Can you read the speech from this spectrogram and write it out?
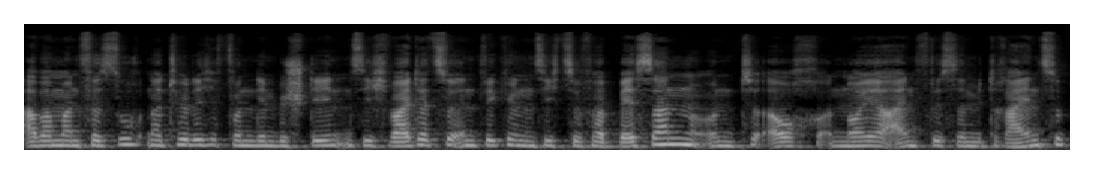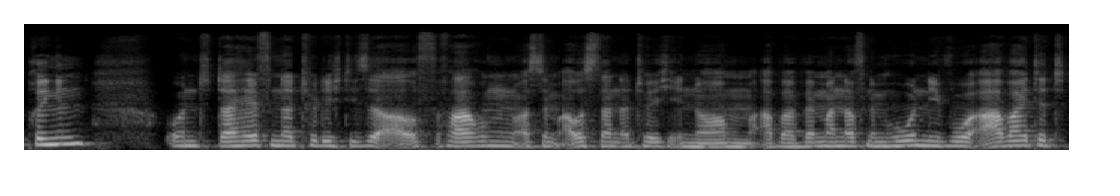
aber man versucht natürlich von dem Bestehenden sich weiterzuentwickeln und sich zu verbessern und auch neue Einflüsse mit reinzubringen. Und da helfen natürlich diese Erfahrungen aus dem Ausland natürlich enorm. Aber wenn man auf einem hohen Niveau arbeitet,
